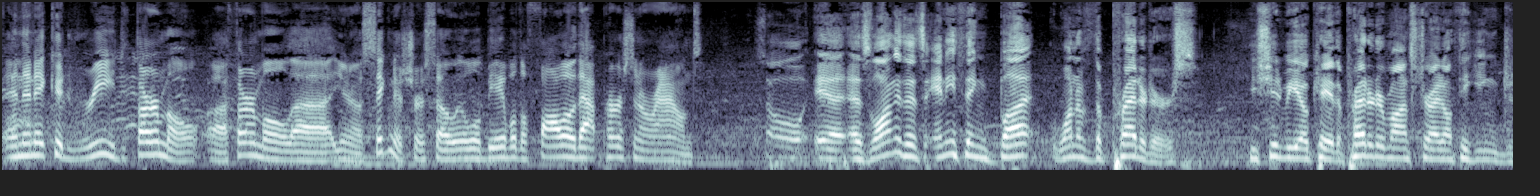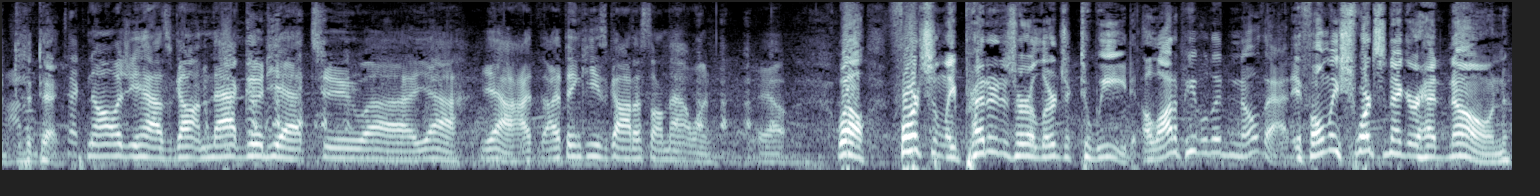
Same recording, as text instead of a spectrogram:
and then it could read thermal uh, thermal uh, you know signature, so it will be able to follow that person around. So uh, as long as it's anything but one of the predators, you should be okay. The predator monster, I don't think he can detect. Technology has gotten that good yet. To uh, yeah, yeah, I, I, think he's got us on that one. Yeah. Well, fortunately, predators are allergic to weed. A lot of people didn't know that. If only Schwarzenegger had known.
